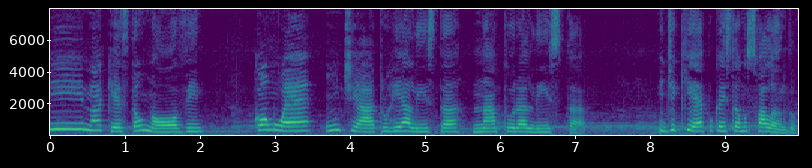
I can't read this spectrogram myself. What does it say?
e na questão 9, como é um teatro realista naturalista? E de que época estamos falando?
